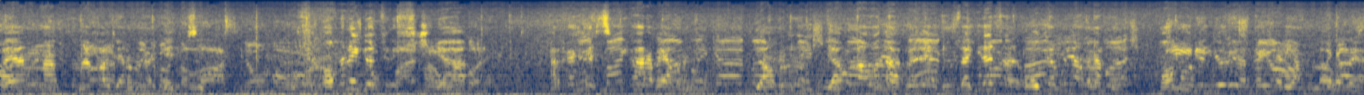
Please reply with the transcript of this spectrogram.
ayağının altına kalacaksın amına. Deli misin? Amına götünü my ya. Arkadaşlar sikik arabaya amına. Yağmurlu, yağmurlu havada öyle hızla gidersen olacak bu bang ya him amına so koyayım. much. Mal He mal didn't gidiyoruz arkadaşlar yağmurlu havada.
